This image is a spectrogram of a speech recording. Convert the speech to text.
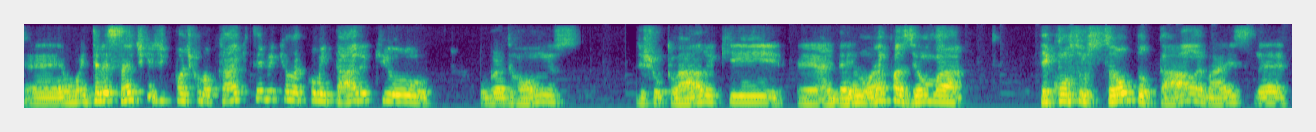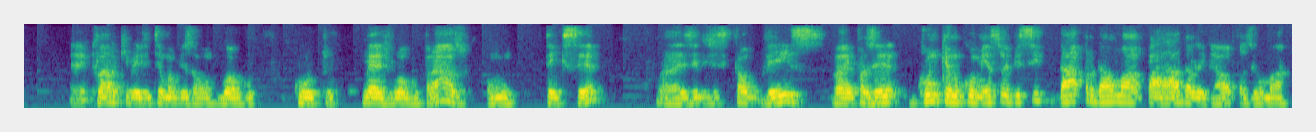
É uma interessante que a gente pode colocar que teve aquele comentário que o, o Brad Holmes deixou claro que é, a ideia não é fazer uma reconstrução total, é mais, né? É claro que ele tem uma visão logo curto, médio, longo prazo, como tem que ser, mas ele disse que talvez vai fazer, como que é no começo, vai ver se dá para dar uma parada legal, fazer uma,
